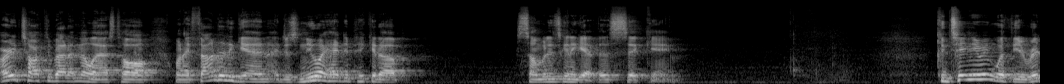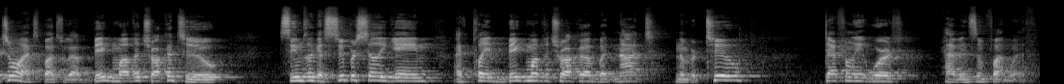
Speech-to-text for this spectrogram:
already talked about it in the last haul. When I found it again, I just knew I had to pick it up. Somebody's gonna get this sick game. Continuing with the original Xbox, we got Big Mother Trucka 2, Seems like a super silly game. I've played Big Mother Trucka, but not number two. Definitely worth having some fun with.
